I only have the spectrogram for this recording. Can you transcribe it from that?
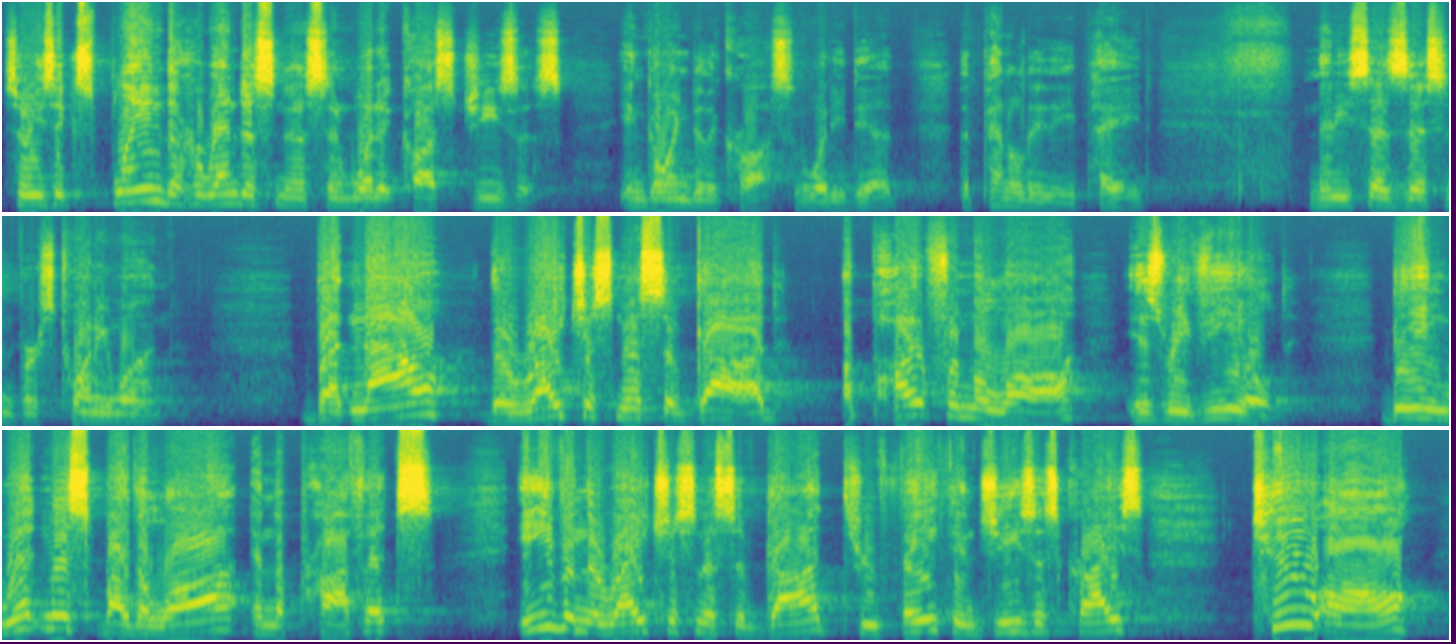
So he's explained the horrendousness and what it cost Jesus in going to the cross and what he did, the penalty that he paid. And then he says this in verse 21. But now the righteousness of God apart from the law is revealed, being witnessed by the law and the prophets, even the righteousness of God through faith in Jesus Christ to all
